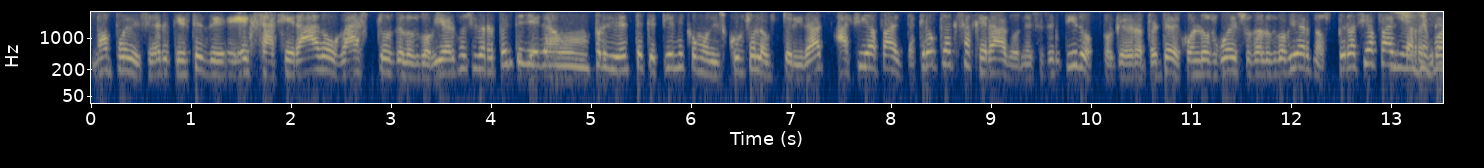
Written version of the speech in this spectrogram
no puede ser que este de exagerado gastos de los gobiernos y de repente llega un presidente que tiene como discurso la austeridad, hacía falta. Creo que ha exagerado en ese sentido, porque de repente dejó en los huesos a los gobiernos, pero hacía falta. Y él se fue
